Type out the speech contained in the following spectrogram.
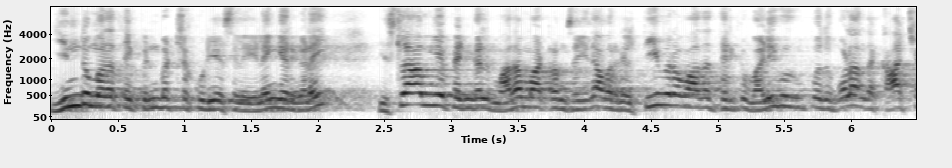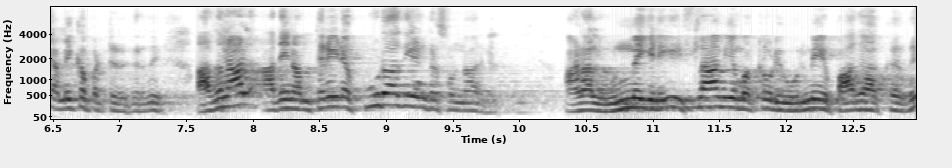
இந்து மதத்தை பின்பற்றக்கூடிய சில இளைஞர்களை இஸ்லாமிய பெண்கள் மதமாற்றம் செய்து அவர்கள் தீவிரவாதத்திற்கு வழிவகுப்பது போல அந்த காட்சி அமைக்கப்பட்டிருக்கிறது. அதனால் அதை நாம் திரையிடக்கூடாது என்று சொன்னார்கள். ஆனால் உண்மையிலேயே இஸ்லாமிய மக்களுடைய உரிமையை பாதுகாக்கிறது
